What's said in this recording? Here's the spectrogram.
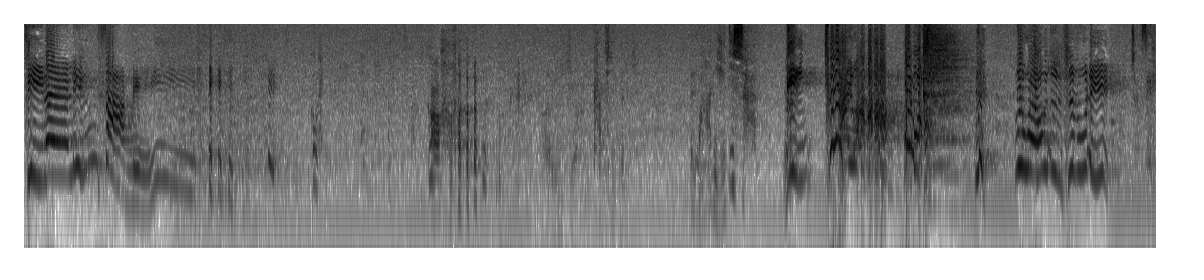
前来领赏礼。过来，啊！哎呀，客气的。把你的伞领去。哎呦你你为何如此无礼？陈司令，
